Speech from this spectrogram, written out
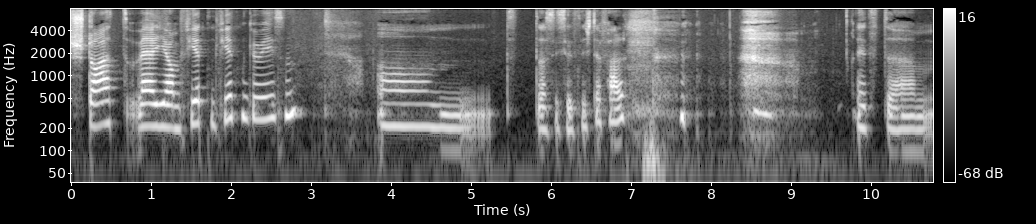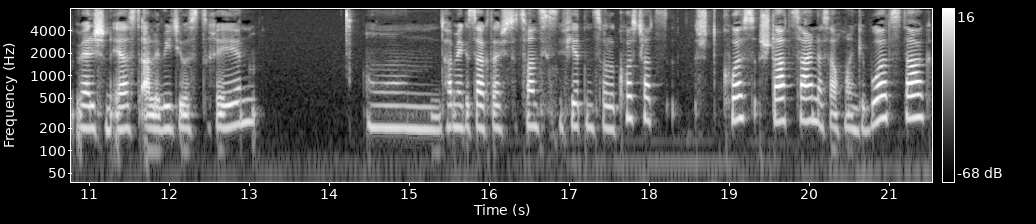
Start wäre ja am 4.4. gewesen. Und das ist jetzt nicht der Fall. jetzt ähm, werde ich schon erst alle Videos drehen. Und habe mir gesagt, dass ich so 20.04. soll Kursstart, Kursstart sein. Das ist auch mein Geburtstag.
